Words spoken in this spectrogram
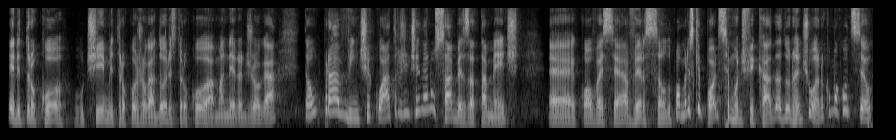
ele trocou o time, trocou jogadores, trocou a maneira de jogar. Então, para 24, a gente ainda não sabe exatamente é, qual vai ser a versão do Palmeiras, que pode ser modificada durante o ano, como aconteceu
